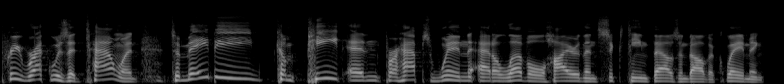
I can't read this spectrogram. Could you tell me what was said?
prerequisite talent to maybe compete and perhaps win at a level higher than $16,000 claiming.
